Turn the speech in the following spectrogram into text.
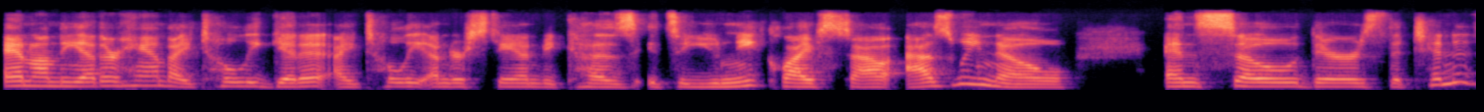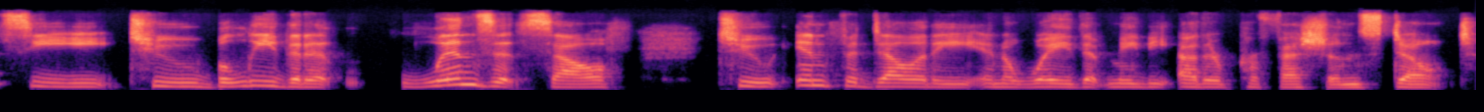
And on the other hand, I totally get it. I totally understand because it's a unique lifestyle, as we know. And so there's the tendency to believe that it lends itself to infidelity in a way that maybe other professions don't.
